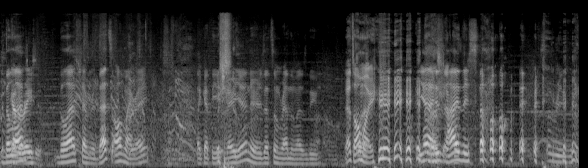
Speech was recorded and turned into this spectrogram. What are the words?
The last, the last shepherd. That's All Might right. Like at the very end, or is that some random ass dude? That's All Might. Yeah, his eyes are so open for some reason.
